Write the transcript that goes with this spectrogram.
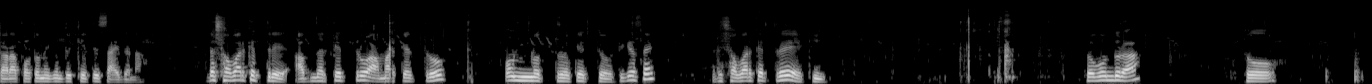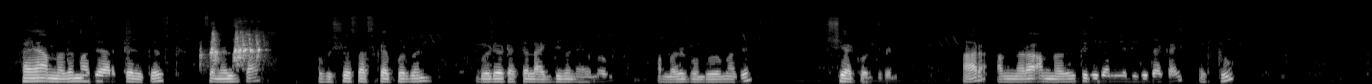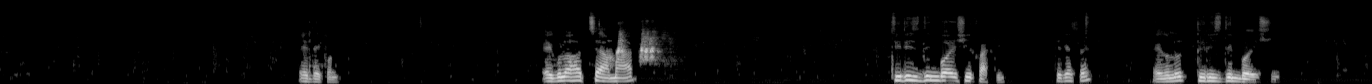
তারা প্রথমে কিন্তু খেতে চাইবে না। এটা সবার ক্ষেত্রে, আপনার ক্ষেত্র, আমার ক্ষেত্রেও অন্যত্র ক্ষেত্রেও ঠিক আছে? এটা সবার ক্ষেত্রে একই তো বন্ধুরা, তো হ্যাঁ আপনাদের মাঝে আরেকটা রিকোয়েস্ট চ্যানেলটা অবশ্যই সাবস্ক্রাইব করবেন, ভিডিওটা একটা লাইক দিবেন এবং আপনাদের বন্ধুদের মাঝে শেয়ার করে দেবেন। আর আপনারা, আপনাদেরকে যদি আমি এদিকে দেখাই, একটু এই দেখুন। এগুলো হচ্ছে আমার তিরিশ দিন বয়সী পাখি, ঠিক আছে? এগুলো তিরিশ দিন বয়সী।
